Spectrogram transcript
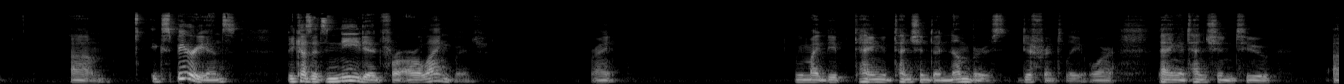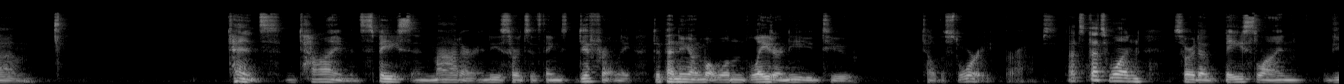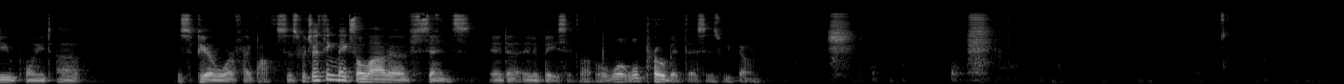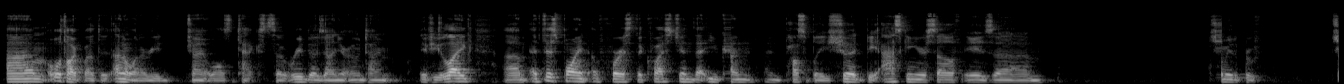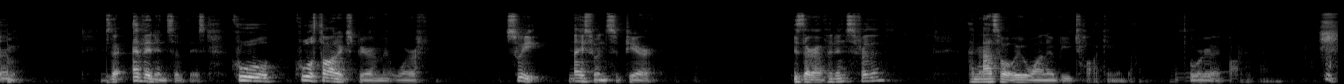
um, experience because it's needed for our language. Right? We might be paying attention to numbers differently or paying attention to um, tense and time and space and matter and these sorts of things differently depending on what we'll later need to tell the story perhaps. That's that's one sort of baseline viewpoint of the Sapir-Whorf hypothesis which i think makes a lot of sense at a, at a basic level. We'll, we'll probe at this as we go Um, we'll talk about this. I don't want to read giant walls of text, so read those on your own time if you like. Um, at this point, of course, the question that you can and possibly should be asking yourself is, um, show me the proof. Show me. Is there evidence of this? Cool, cool thought experiment, Whorf. Sweet. Nice one, Sapir. Is there evidence for this? And that's what we want to be talking about. That's what we're going to talk about.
